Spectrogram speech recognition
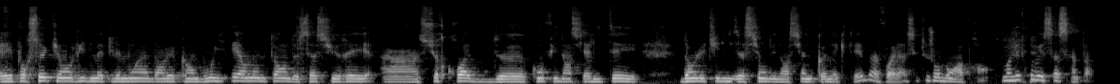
et pour ceux qui ont envie de mettre les moins dans le cambouis et en même temps de s'assurer un surcroît de confidentialité dans l'utilisation d'une ancienne connectée, ben voilà, c'est toujours bon à prendre. Moi, j'ai trouvé ça sympa.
